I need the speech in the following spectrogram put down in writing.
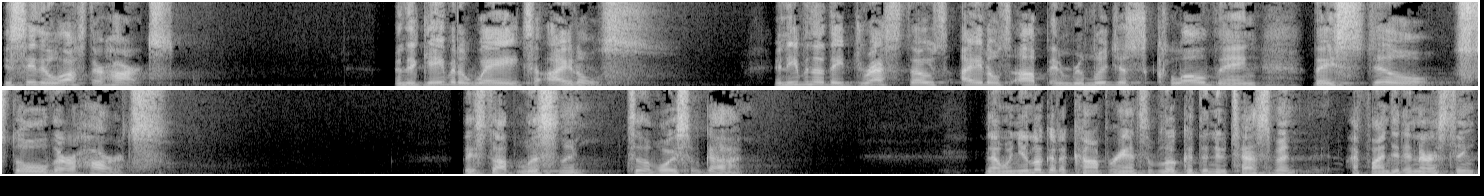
You see, they lost their hearts and they gave it away to idols. And even though they dressed those idols up in religious clothing, they still stole their hearts. They stopped listening to the voice of God. Now, when you look at a comprehensive look at the New Testament, I find it interesting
